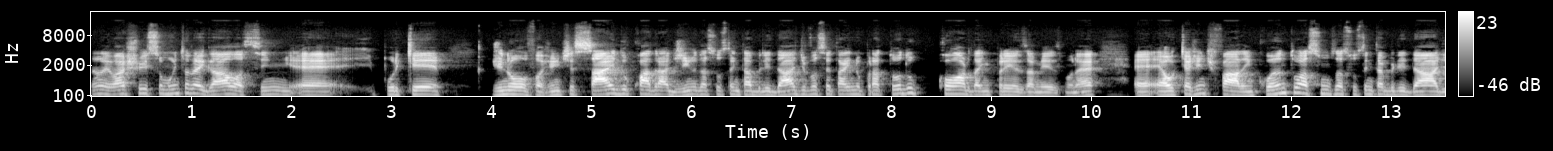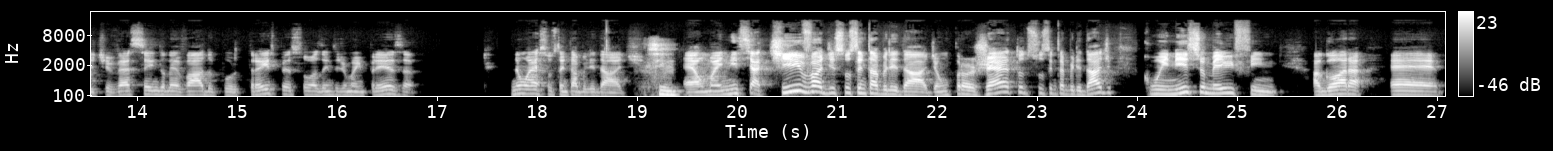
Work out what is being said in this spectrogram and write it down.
Não, eu acho isso muito legal, assim, é, porque de novo, a gente sai do quadradinho da sustentabilidade e você está indo para todo o core da empresa mesmo, né? É, é, o que a gente fala, enquanto o assunto da sustentabilidade estiver sendo levado por três pessoas dentro de uma empresa, não é sustentabilidade. Sim. É uma iniciativa de sustentabilidade, é um projeto de sustentabilidade com início, meio e fim. Agora, é,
